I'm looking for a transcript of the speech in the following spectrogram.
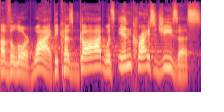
of the Lord. Why? Because God was in Christ Jesus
